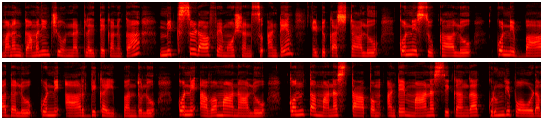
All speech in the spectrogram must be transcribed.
మనం గమనించి ఉన్నట్లయితే కనుక మిక్స్డ్ ఆఫ్ ఎమోషన్స్ అంటే ఇటు కష్టాలు కొన్ని సుఖాలు కొన్ని బాధలు కొన్ని ఆర్థిక ఇబ్బందులు కొన్ని అవమానాలు కొంత మనస్తాపం అంటే మానసికంగా కృంగిపోవడం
